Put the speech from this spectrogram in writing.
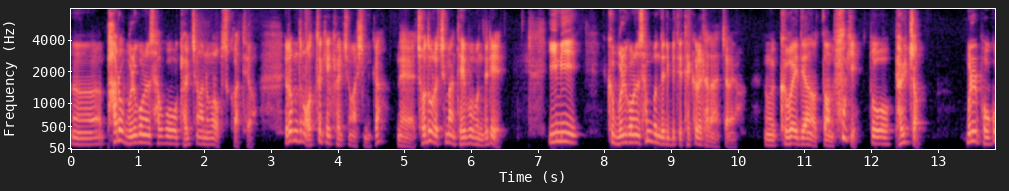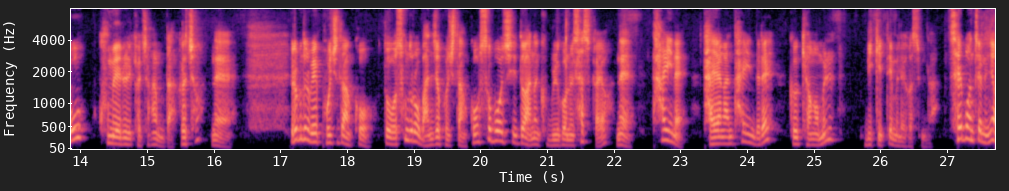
어, 바로 물건을 사고 결정하는 건 없을 것 같아요. 여러분들은 어떻게 결정하십니까? 네, 저도 그렇지만 대부분들이 이미 그 물건을 산 분들이 밑에 댓글을 달아놨잖아요. 어, 그거에 대한 어떤 후기 또 별점을 보고 구매를 결정합니다. 그렇죠? 네. 여러분들은 왜 보지도 않고 또 손으로 만져보지도 않고 써보지도 않은 그 물건을 샀을까요? 네. 타인의, 다양한 타인들의 그 경험을 믿기 때문에 그렇습니다. 세 번째는요.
